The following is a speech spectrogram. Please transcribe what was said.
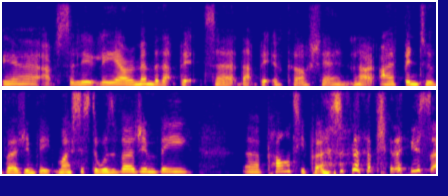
Yeah, absolutely. Yeah, I remember that bit. Uh, that bit of car share. I, I've been to a Virgin Vie. My sister was Virgin Vie uh, party person actually, so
